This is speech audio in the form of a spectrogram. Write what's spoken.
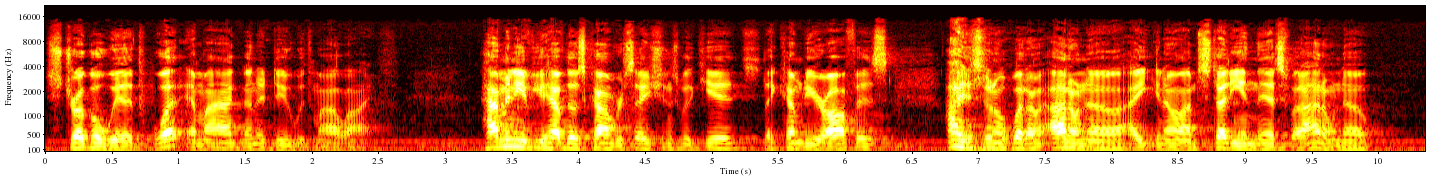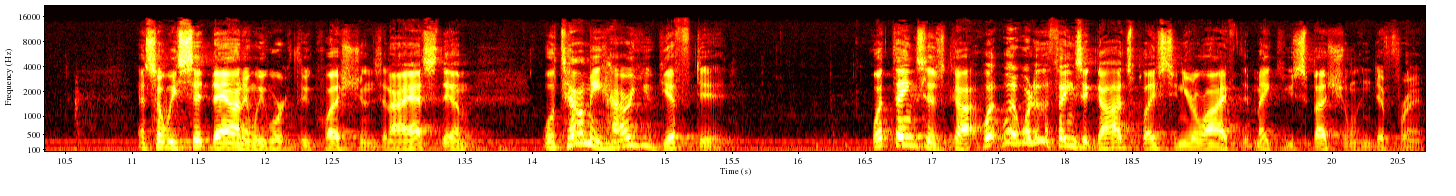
struggle with what am I going to do with my life? How many of you have those conversations with kids? They come to your office. I just don't know what I'm, I don't know. I, you know, I'm studying this, but I don't know. And so we sit down and we work through questions, and I ask them, "Well, tell me, how are you gifted? What things has God? What, what are the things that God's placed in your life that make you special and different?"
